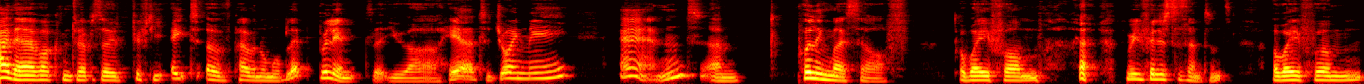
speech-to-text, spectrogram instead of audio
Hi there, welcome to episode 58 of Paranormal Blip. Brilliant that you are here to join me. And I'm pulling myself away from, let me finish the sentence, away from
